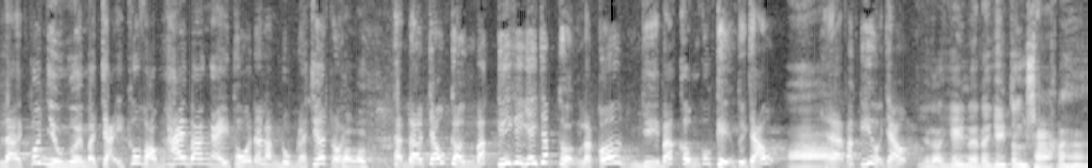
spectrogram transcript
là có nhiều người mà chạy có vòng 2 3 ngày thôi đã lăn đùng ra chết rồi. Trời ơi. thành ra cháu cần bác ký cái giấy chấp thuận là có gì bác không có kiện tụi cháu. À. dạ bác ký hộ cháu. Vậy là giấy này là giấy tự sát đó ha.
